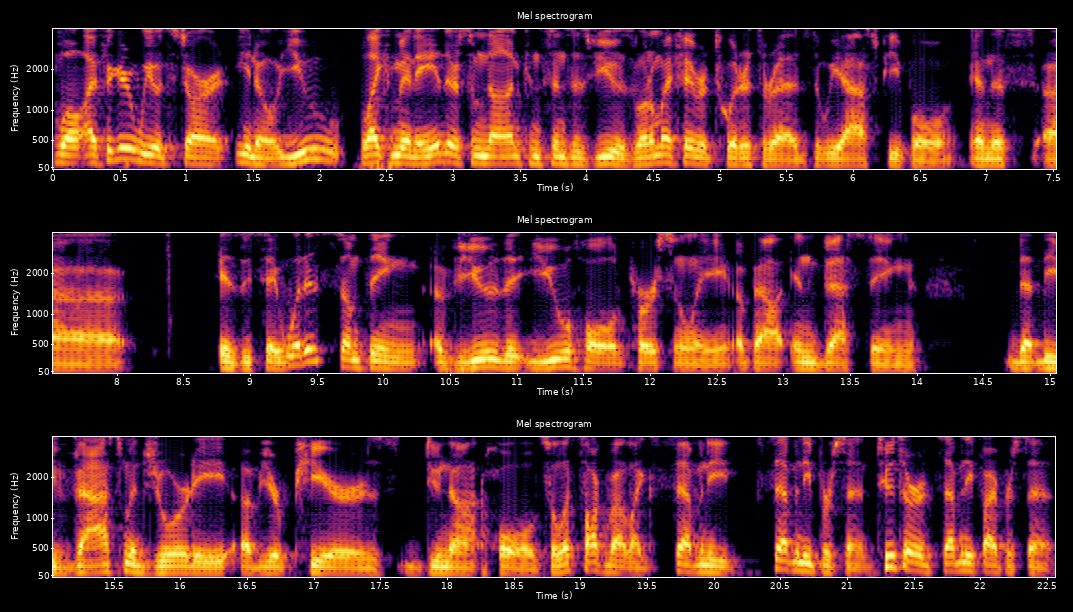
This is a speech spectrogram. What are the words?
Well, I figured we would start. You know, you like many, there's some non-consensus views. One of my favorite Twitter threads that we ask people, and this uh, is you say, "What is something a view that you hold personally about investing?" That the vast majority of your peers do not hold. So let's talk about like 70, 70%, two thirds, 75%.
